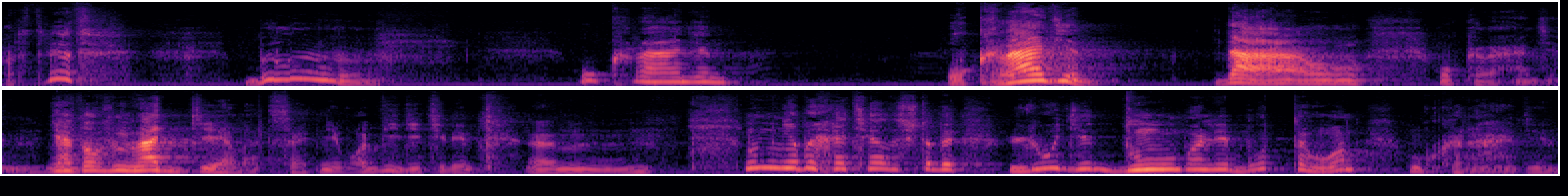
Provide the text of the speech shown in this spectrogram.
портрет был украден. Украден? Да, украден. Я должен отделаться от него, видите ли. Эм, ну, мне бы хотелось, чтобы люди думали, будто он украден.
